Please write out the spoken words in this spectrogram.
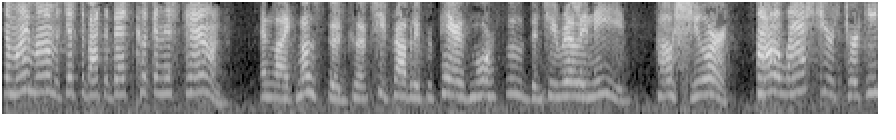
And my mom is just about the best cook in this town. And like most good cooks, she probably prepares more food than she really needs. Oh, sure. Out of last year's turkey,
